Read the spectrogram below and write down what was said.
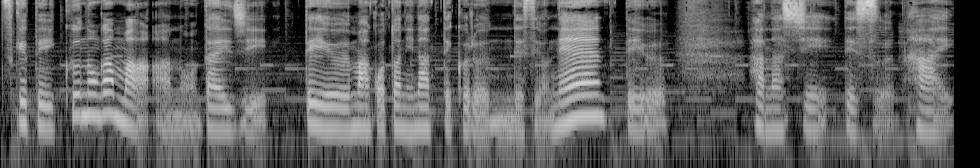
つけていくのが、まあ、あの大事っていう、まあ、ことになってくるんですよね。っていう話です。はい。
